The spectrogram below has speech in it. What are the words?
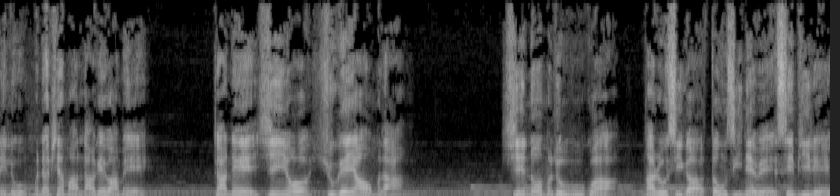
နေလို့မနှက်ဖြန်မှာလာခဲ့ပါမယ်ဒါနဲ့ရင်ရောယူခဲ့ရအောင်မလားရင်တော့မလိုဘူးကွာ ငါတို့စီက၃စီးနဲ့ပဲအဆင်ပြေတယ်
